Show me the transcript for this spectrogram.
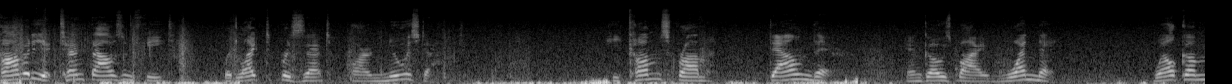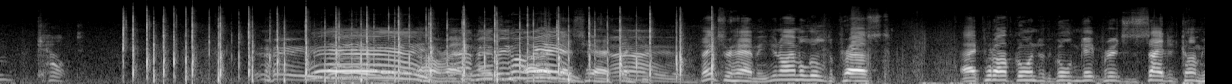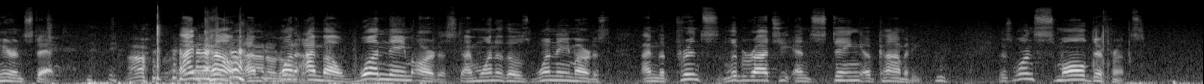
Comedy at 10,000 Feet would like to present our newest act. He comes from down there and goes by one name. Welcome, Count. Hey! All right. Yeah, baby. All right, guys. Yeah, thank you. Thanks for having me. You know, I'm a little depressed. I put off going to the Golden Gate Bridge, decided to come here instead. I'm Count. I'm one. I'm a one-name artist. I'm one of those one-name artists. I'm the Prince, Liberace, and Sting of comedy. There's one small difference.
